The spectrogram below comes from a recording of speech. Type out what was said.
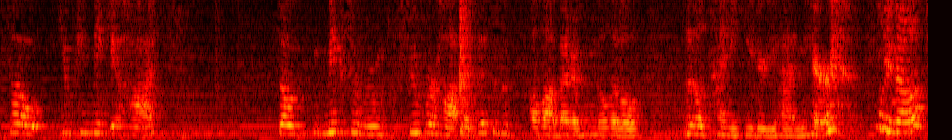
So you can make it hot. So it makes the room super hot. But this is a lot better than the little, little tiny heater you had in here. you know,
